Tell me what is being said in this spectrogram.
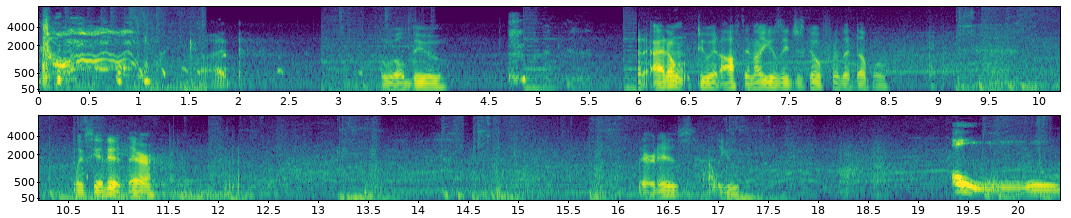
God. Will do. But I don't do it often. I'll usually just go for the double. Wait, see, I did it there. There it is. Alley-oop. Oh,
